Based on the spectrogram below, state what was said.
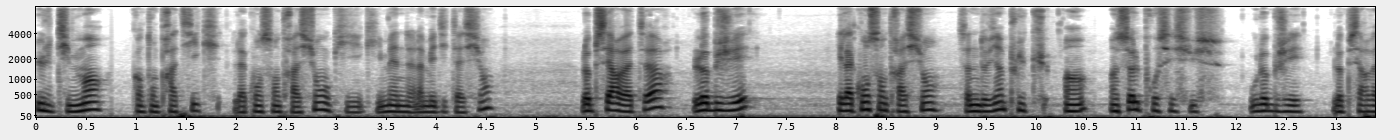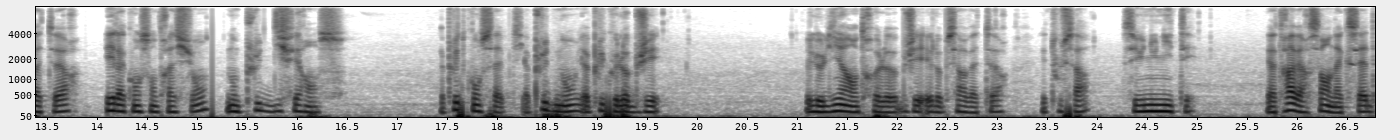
Ultimement, quand on pratique la concentration qui, qui mène à la méditation, l'observateur, l'objet et la concentration, ça ne devient plus qu'un, un seul processus, où l'objet, l'observateur et la concentration n'ont plus de différence. Il n'y a plus de concept, il n'y a plus de nom, il n'y a plus que l'objet. Et le lien entre l'objet et l'observateur, et tout ça, c'est une unité. Et à travers ça, on accède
